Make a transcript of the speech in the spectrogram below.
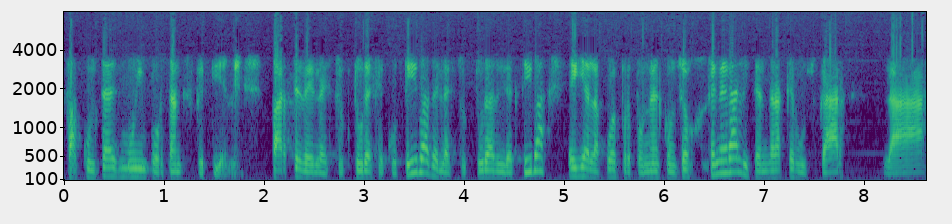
facultades muy importantes que tiene. Parte de la estructura ejecutiva, de la estructura directiva, ella la puede proponer el Consejo General y tendrá que buscar la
